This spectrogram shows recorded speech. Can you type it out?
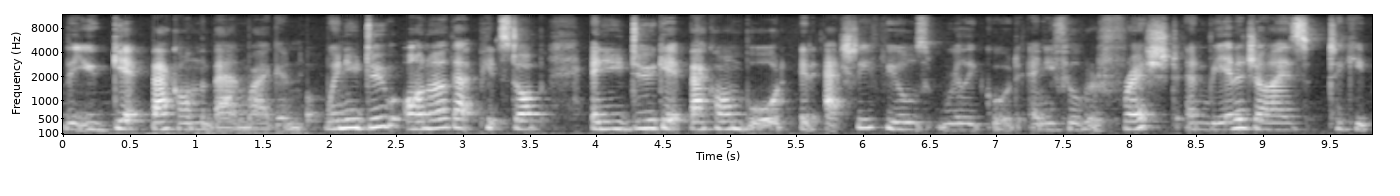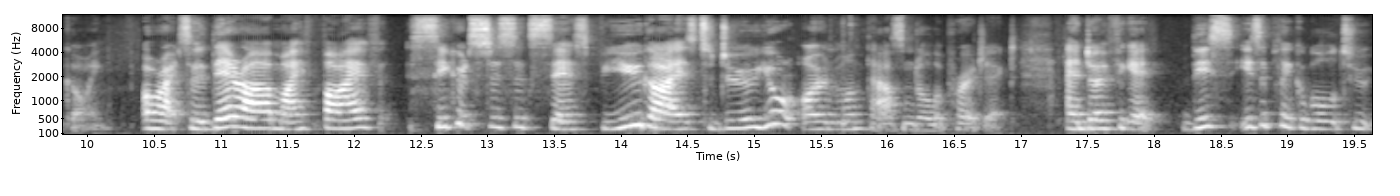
that you get back on the bandwagon. When you do honor that pit stop and you do get back on board, it actually feels really good and you feel refreshed and re-energized to keep going. All right, so there are my five secrets to success for you guys to do your own $1,000 project. And don't forget, this is applicable to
